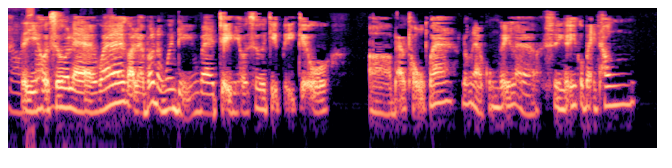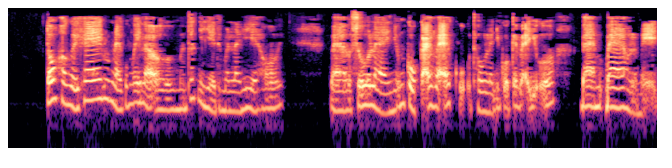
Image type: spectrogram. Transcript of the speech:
rồi, tại vì hồi xưa là quá gọi là bất đồng quan điểm và chị thì hồi xưa chị bị kiểu uh, bảo thủ quá. Lúc nào cũng nghĩ là suy nghĩ của bản thân tốt hơn người khác. Lúc nào cũng nghĩ là ừ mình thích như vậy thì mình làm như vậy thôi. Và hồi xưa là những cuộc cãi vã của thường là những cuộc cãi vã giữa ba ba hoặc là mẹ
